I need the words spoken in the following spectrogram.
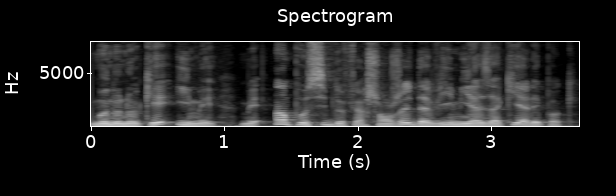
Mononoke Hime. Mais impossible de faire changer d'avis Miyazaki à l'époque.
